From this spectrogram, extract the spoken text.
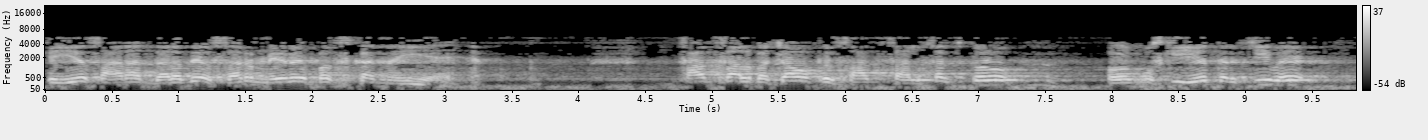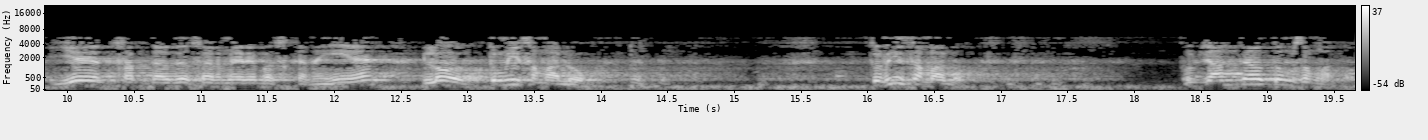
کہ یہ سارا درد سر میرے بس کا نہیں ہے۔ سات سال بچاؤ، پھر سات سال خرچ کرو۔ اور اس کی یہ ترکیب ہے، یہ سب درد سر میرے بس کا نہیں ہے۔ لو، تم ہی سنبھالو۔ تم ہی سنبھالو۔ تم جانتے ہو، تم سنبھالو۔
